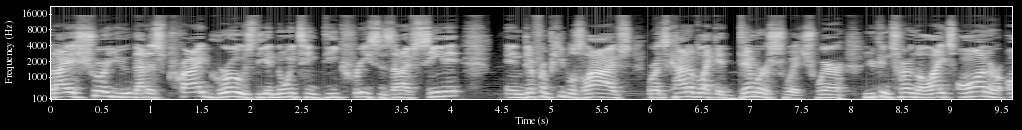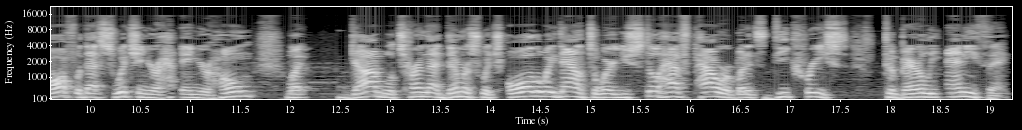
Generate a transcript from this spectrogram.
But I assure you that as pride grows, the anointing decreases. And I've seen it in different people's lives where it's kind of like a dimmer switch where you can turn the lights on or off with that switch in your in your home but God will turn that dimmer switch all the way down to where you still have power but it's decreased to barely anything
